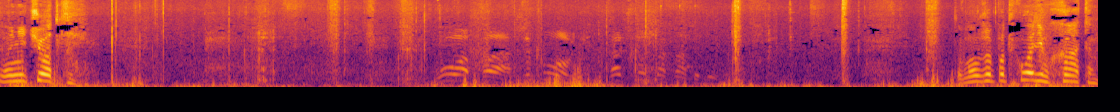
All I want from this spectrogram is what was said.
но не четкий. Опа, шиповник. Так что То мы уже подходим к хатам.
